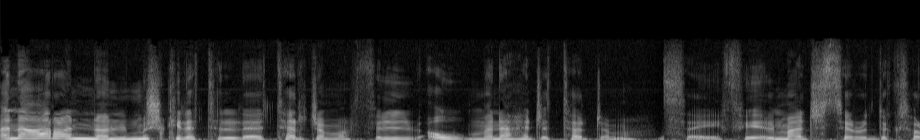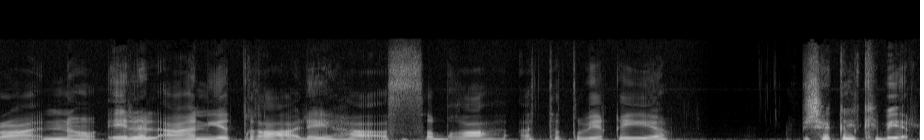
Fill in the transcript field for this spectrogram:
أنا أرى أن المشكلة الترجمة في أو مناهج الترجمة في الماجستير والدكتوراه أنه إلى الآن يطغى عليها الصبغة التطبيقية بشكل كبير.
